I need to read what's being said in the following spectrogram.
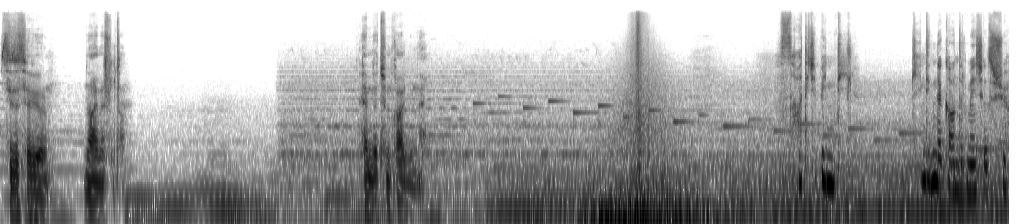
Sizi seviyorum Naime Sultan. Hem de tüm kalbimle. Sadece beni değil. Kendini de kandırmaya çalışıyor.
